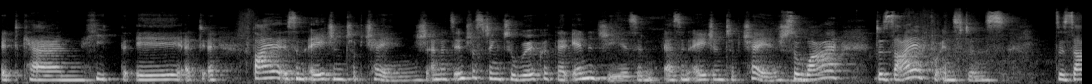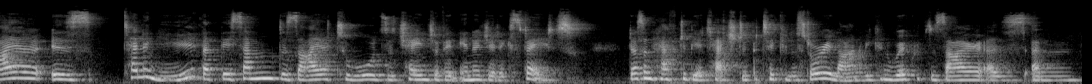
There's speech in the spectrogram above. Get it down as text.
it can heat the air. It, uh, fire is an agent of change, and it's interesting to work with that energy as an as an agent of change. So why desire, for instance, desire is telling you that there's some desire towards a change of an energetic state. It doesn't have to be attached to a particular storyline. We can work with desire as um,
